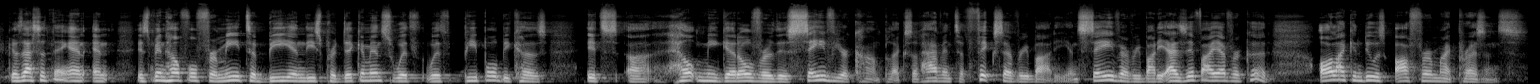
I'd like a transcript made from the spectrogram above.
Because that's the thing and, and it's been helpful for me to be in these predicaments with, with people because it's uh, helped me get over this savior complex of having to fix everybody and save everybody as if i ever could. All i can do is offer my presence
